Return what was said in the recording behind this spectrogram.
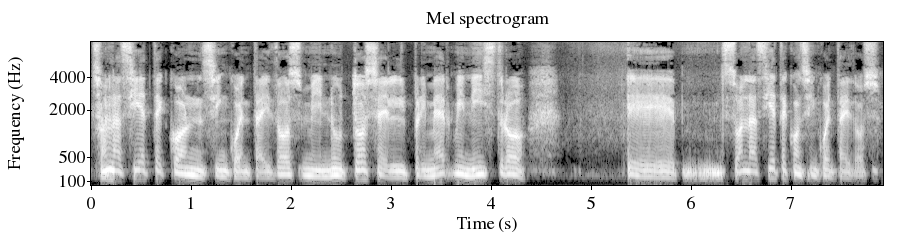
Son las siete con cincuenta y dos minutos. El primer ministro eh, son las siete con cincuenta y dos.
